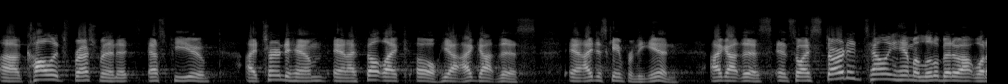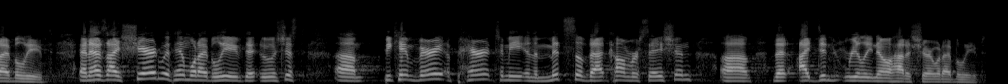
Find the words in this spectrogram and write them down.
uh, college freshman at SPU, I turned to him and I felt like, oh, yeah, I got this. And I just came from the inn. I got this. And so I started telling him a little bit about what I believed. And as I shared with him what I believed, it, was just um, became very apparent to me in the midst of that conversation uh, that I didn't really know how to share what I believed.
